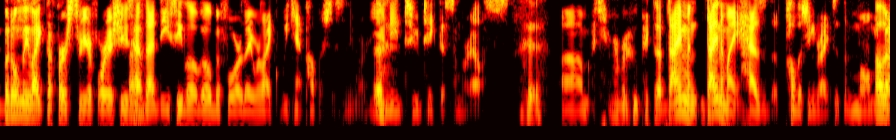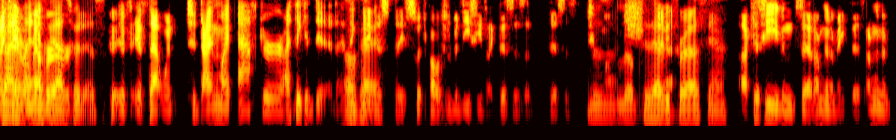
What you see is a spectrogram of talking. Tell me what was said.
but only like the first three or four issues Uh-huh. have that DC logo before they were like, we can't publish this anymore. You need to take this somewhere else. Um, I can't remember who picked it up. Diamond Dynamite has the publishing rights at the moment, oh, but I can't remember Okay, that's who it is. if if that went to Dynamite after. I think it did. I think they just they switched publishers, but DC's like this is a this is too This is a little too heavy for us. Yeah. because he even said, "I'm going to make this. I'm going to.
